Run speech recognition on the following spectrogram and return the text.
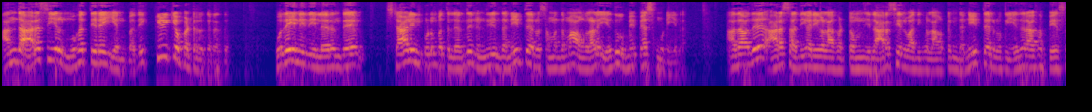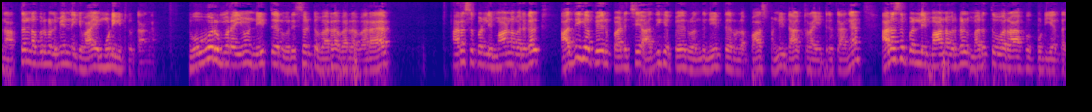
அந்த அரசியல் முகத்திரை என்பது கிழிக்கப்பட்டிருக்கிறது. உதயநிதியிலிருந்து ஸ்டாலின் குடும்பத்திலிருந்து இந்த நீட் தேர்வு சம்பந்தமா அவங்களால எதுவுமே பேச முடியல. அதாவது அரசு அதிகாரிகளாகட்டும் இல்ல அரசியல்வாதிகளாகட்டும் இந்த நீட் தேர்வுக்கு எதிராக பேசின அத்தனை நபர்களுமே இன்னைக்கு வாயை மூடிக்கிட்டு இருக்காங்க. ஒவ்வொரு முறையும் நீட் தேர்வு ரிசல்ட் வர வர வர அரசு பள்ளி மாணவர்கள் அதிக பேர் படிச்சு அதிக பேர் வந்து நீட் தேர்வுல பாஸ் பண்ணி டாக்டர் ஆகிட்டு இருக்காங்க. அரசு பள்ளி மாணவர்கள் மருத்துவர் ஆகக்கூடிய அந்த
